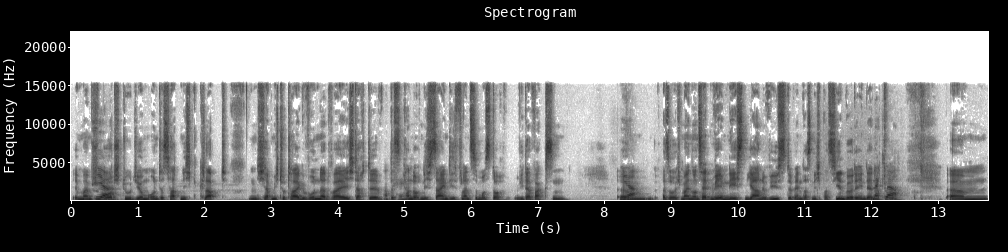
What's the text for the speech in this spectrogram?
in meinem Sportstudium ja. und das hat nicht geklappt. Und ich habe mich total gewundert, weil ich dachte, okay. das kann doch nicht sein, die Pflanze muss doch wieder wachsen. Ja. Ähm, also ich meine, sonst hätten wir im nächsten Jahr eine Wüste, wenn das nicht passieren würde in der Na Natur. Ähm,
